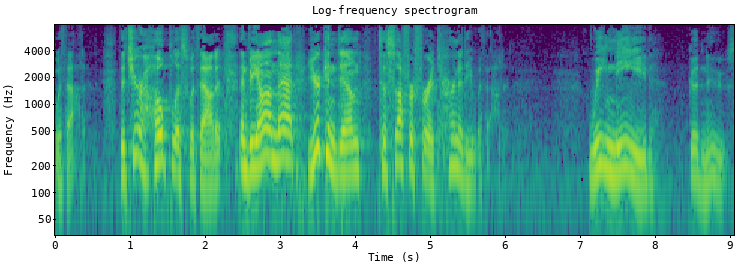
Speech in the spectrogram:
without it, that you're hopeless without it. And beyond that, you're condemned to suffer for eternity without it. We need good news.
